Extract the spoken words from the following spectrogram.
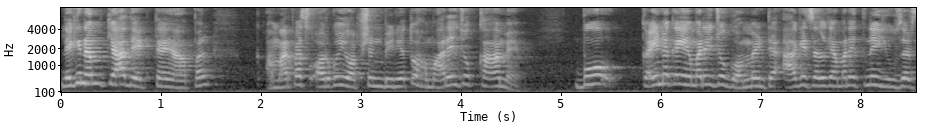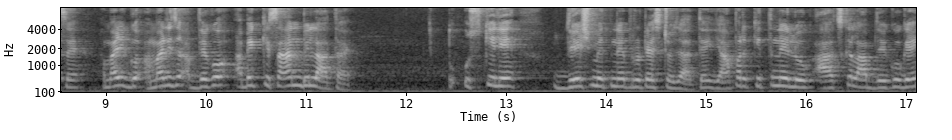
लेकिन हम क्या देखते हैं यहाँ पर? हमारे पास और कोई ऑप्शन भी नहीं है तो हमारे जो काम है, वो कहीं ना कहीं हमारी जो गवर्नमेंट है, आगे चल के हमारे इतने यूज़र्स हैं, हमारी हमारी जो, अब देखो, अब एक किसान बिल आता है तो उसके लिए देश में इतने प्रोटेस्ट हो जाते हैं। यहाँ पर कितने लोग, आजकल आप देखोगे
